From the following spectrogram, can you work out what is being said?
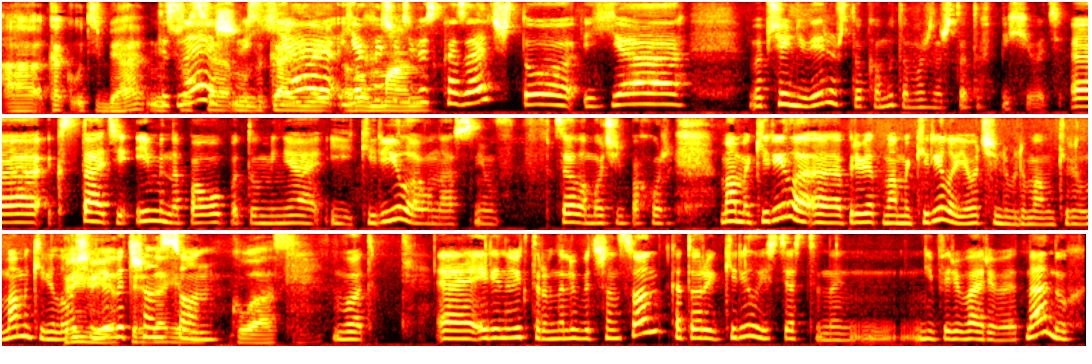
А как у тебя Ты начался знаешь, музыкальный я, я роман? хочу тебе сказать, что я вообще не верю, что кому-то можно что-то впихивать. Э, кстати, именно по опыту меня и Кирилла, у нас с ним в в целом очень похожи. Мама Кирилла, э, привет, мама Кирилла, я очень люблю маму Кирилла. Мама Кирилла очень Привет, любит передаем. шансон. Класс. Вот. Э, Ирина Викторовна любит шансон, который Кирилл, естественно, не переваривает на дух,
